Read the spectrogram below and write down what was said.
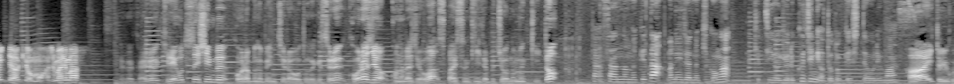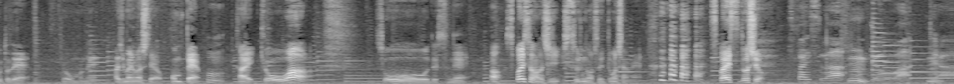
はい、では今日も始まります。が変えるきれいごと推進部コーラ部のベンチュラをお届けするコーラジオ。このラジオはスパイスの効いた部長のムッキーと炭酸の抜けたマネージャーのキコが月曜夜9時にお届けしております。はいということで今日もね始まりましたよ。本編。うん。はい今日はそうですね。あスパイスの話するの忘れてましたね。スパイスどうしよスパイスは、うん。今日はうんじゃ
